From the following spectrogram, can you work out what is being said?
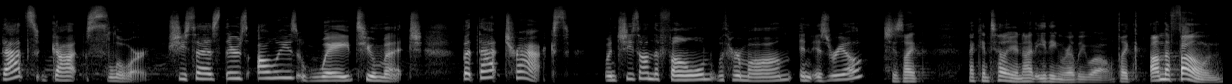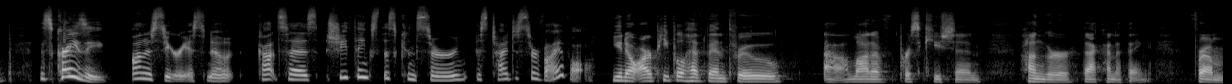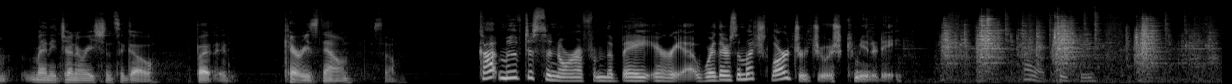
That's Got Slor. She says there's always way too much, but that tracks. When she's on the phone with her mom in Israel, She's like, I can tell you're not eating really well. Like on the phone. It's crazy. on a serious note, Gott says she thinks this concern is tied to survival. You know, our people have been through uh, a lot of persecution, hunger, that kind of thing from many generations ago, but it carries down. So, Got moved to Sonora from the Bay Area, where there's a much larger Jewish community.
